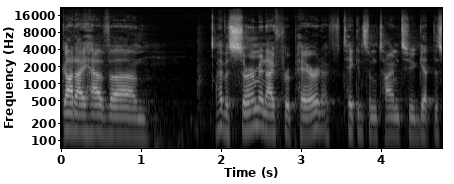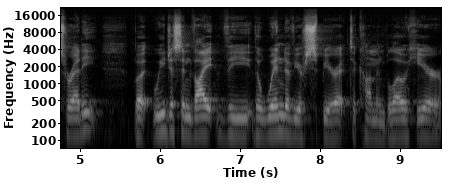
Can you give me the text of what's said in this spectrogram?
God, I have, um, I have a sermon I've prepared. I've taken some time to get this ready. But we just invite the, the wind of your spirit to come and blow here,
